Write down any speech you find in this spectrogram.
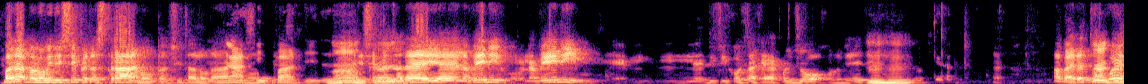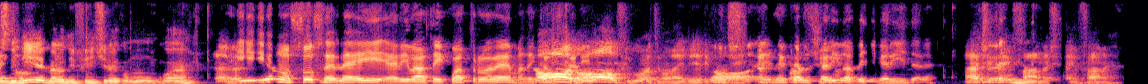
Ma dai, ma lo vedi sempre da strano, per citarlo un attimo. Ah, sì, infatti. No, okay. sempre da lei, eh, la vedi, la vedi eh, le difficoltà che ha quel gioco, lo vedi. Mm-hmm. Vabbè, detto Anche questo... DVD è bello difficile comunque. Eh. Io non so se lei è arrivata ai 4 re, ma nel No, caso ci no, arriva- figurati, non hai idea di no, e nel caso ci arriva vedi che ridere. Ah, città infame, città infame.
